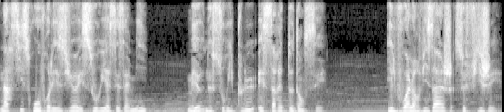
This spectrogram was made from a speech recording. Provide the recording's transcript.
Narcisse rouvre les yeux et sourit à ses amis, mais eux ne sourient plus et s'arrêtent de danser. Il voit leur visage se figer.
